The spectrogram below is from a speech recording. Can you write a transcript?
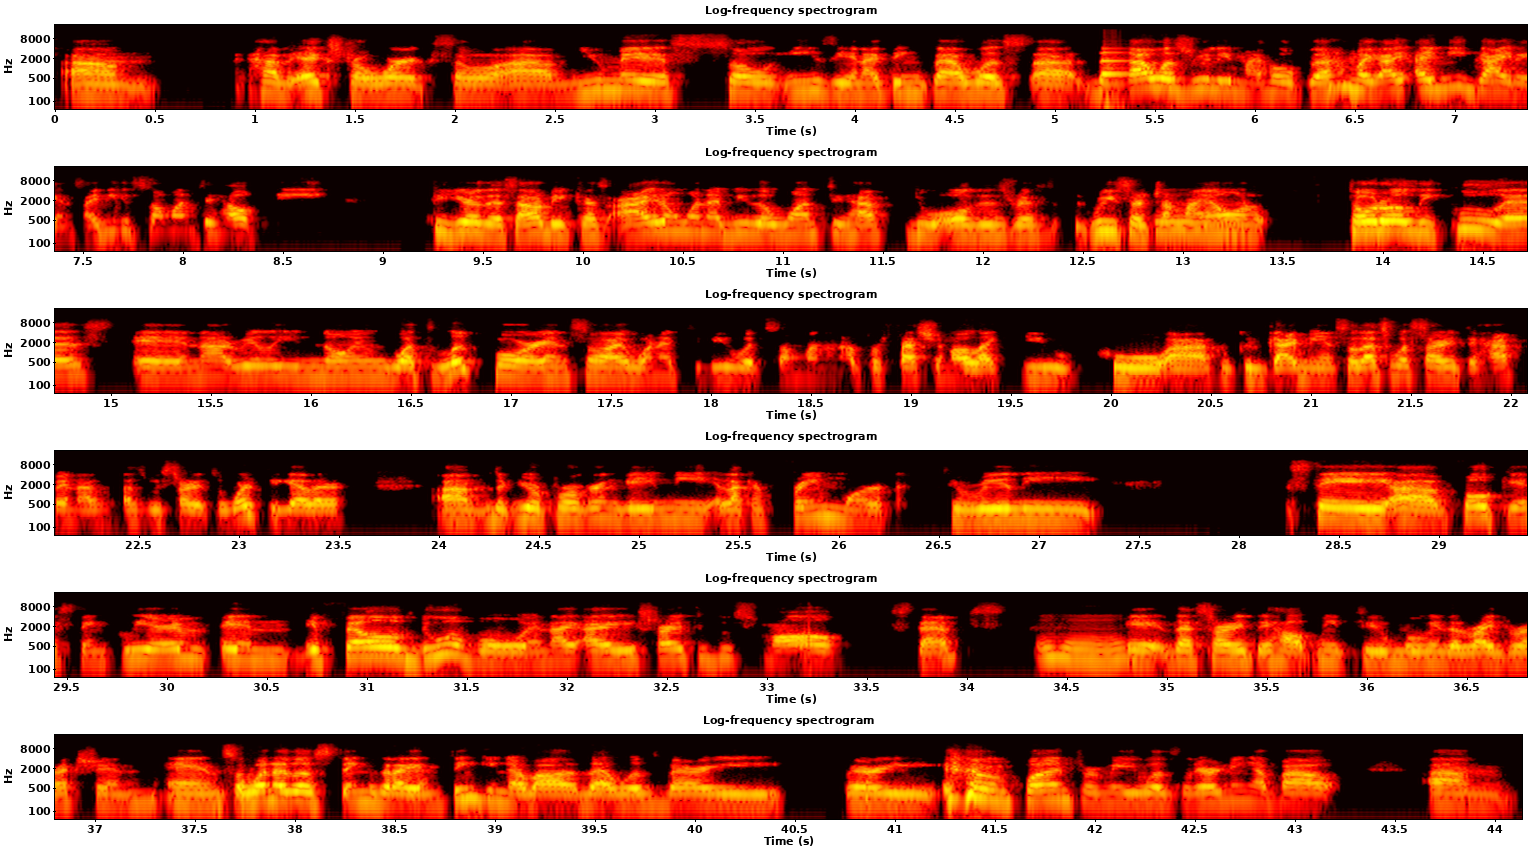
um have extra work. So um you made it so easy. And i think that was uh that was really my hope. That i'm like I, I need guidance. I need someone to help me figure this out because I don't want to be the one to have to do all this re- research mm. on my mm. own, totally clueless and not really knowing what to look for. And so I wanted to be with someone, a professional like you, who uh, who could guide me. And so that's what started to happen as, as we started to work together. Um, the, your program gave me like a framework to really stay uh, focused and clear, and, and, it felt doable. And I, I started to do small steps mm-hmm. it, that started to help me to move in the right direction. And so one of those things that I am thinking about that was very, very fun for me was learning about um,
